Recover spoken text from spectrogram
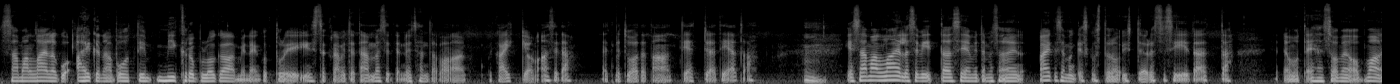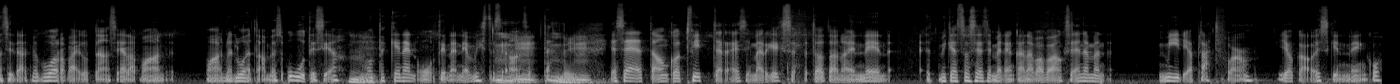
samalla lailla kuin aikanaan puhuttiin mikroblogaaminen, kun tuli Instagramit ja tämmöiset, ja nythän tavallaan me kaikki ollaan sitä, että me tuotetaan tiettyä tietoa. Mm. Ja samalla lailla se viittaa siihen, mitä mä sanoin aikaisemman keskustelun yhteydessä siitä, että no, mutta eihän some ole vaan sitä, että me vuorovaikutetaan siellä, vaan vaan me luetaan myös uutisia, hmm. mutta kenen uutinen ja mistä se on hmm. sitten. Hmm. Ja se, että onko Twitter esimerkiksi, tota noin, niin, että mikä sosiaalisen median kanava, vai onko se enemmän media platform, joka olisikin niin kuin,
